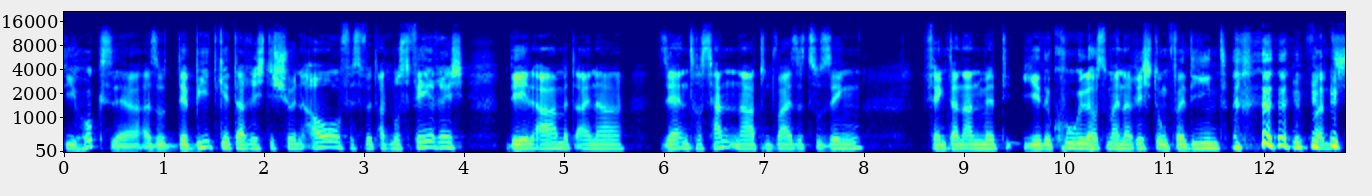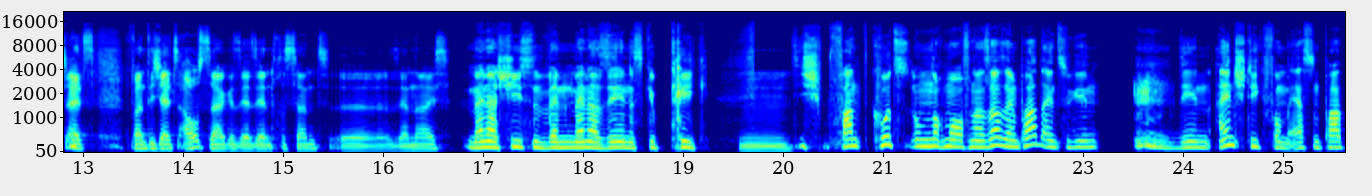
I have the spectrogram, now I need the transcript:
die Hook sehr. Also der Beat geht da richtig schön auf, es wird atmosphärisch. DLA mit einer sehr interessanten Art und Weise zu singen. Fängt dann an mit jede Kugel aus meiner Richtung verdient. fand, ich als, fand ich als Aussage sehr, sehr interessant, äh, sehr nice. Männer schießen, wenn Männer sehen, es gibt Krieg. Hm. Ich fand kurz, um nochmal auf Nazar seinen Part einzugehen, den Einstieg vom ersten Part,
